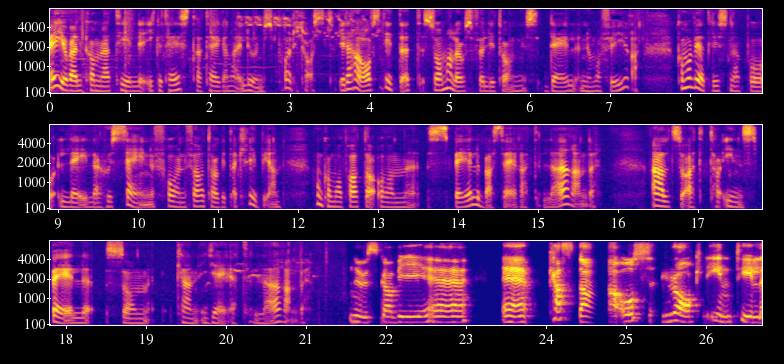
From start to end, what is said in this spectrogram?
Hej och välkomna till IKT-strategerna i Lunds podcast. I det här avsnittet, sommarlovsföljetongs del nummer fyra, kommer vi att lyssna på Leila Hussein från företaget Acribian. Hon kommer att prata om spelbaserat lärande. Alltså att ta in spel som kan ge ett lärande. Nu ska vi eh, eh, kasta oss rakt in till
